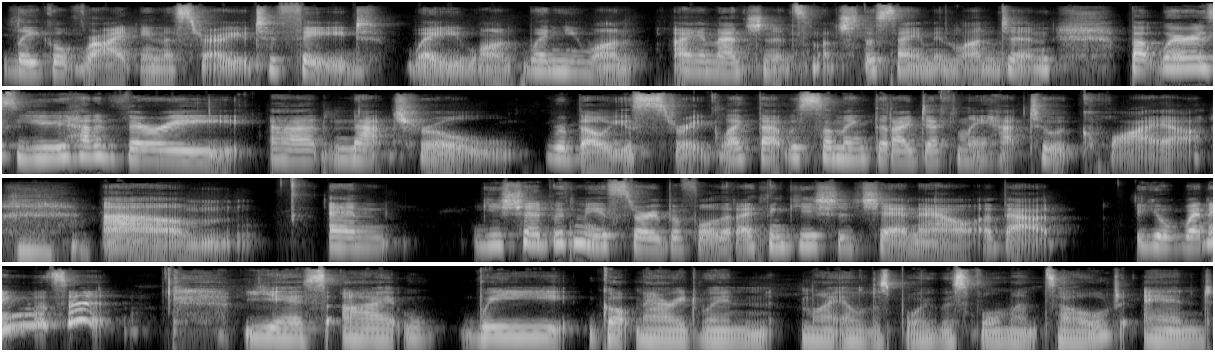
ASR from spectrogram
legal right in Australia to feed where you want, when you want. I imagine it's much the same in London. But whereas you had a very uh, natural rebellious streak, like that was something that I definitely had to acquire. Mm-hmm. Um, and you shared with me a story before that I think you should share now about your wedding was it? Yes i we got married when my eldest boy was four months old and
